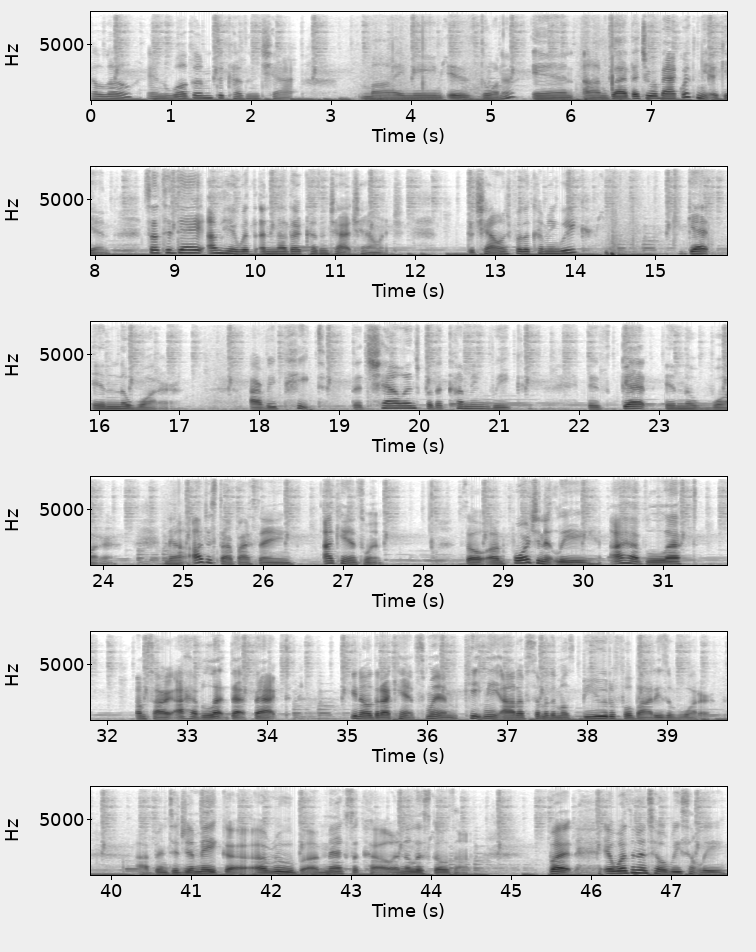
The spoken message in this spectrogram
Hello and welcome to Cousin Chat. My name is Donna and I'm glad that you are back with me again. So today I'm here with another Cousin Chat challenge. The challenge for the coming week get in the water. I repeat, the challenge for the coming week is get in the water. Now, I'll just start by saying I can't swim. So, unfortunately, I have left, I'm sorry, I have let that fact, you know, that I can't swim, keep me out of some of the most beautiful bodies of water. I've been to Jamaica, Aruba, Mexico, and the list goes on. But it wasn't until recently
